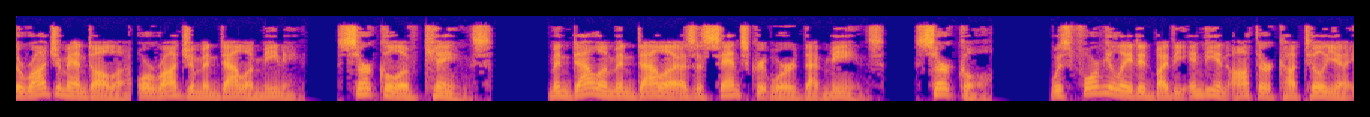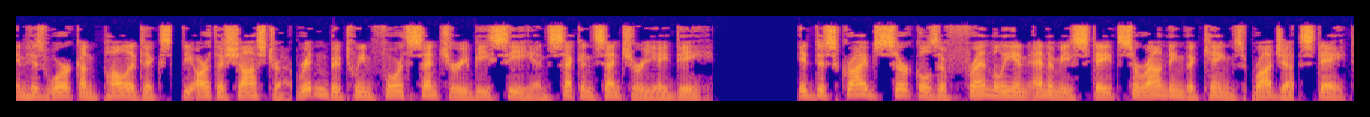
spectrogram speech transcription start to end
The Rajamandala or Raja Mandala meaning, "'circle of kings' Mandala Mandala is a Sanskrit word that means, "'circle' was formulated by the Indian author Kautilya in his work on politics, the Arthashastra written between 4th century BC and 2nd century AD. It describes circles of friendly and enemy states surrounding the king's Raja state.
